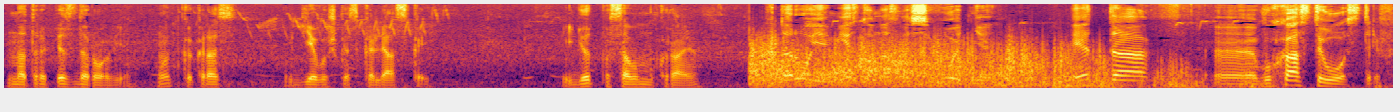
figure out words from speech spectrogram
на тропе здоровья. Вот как раз девушка с коляской идет по самому краю. Второе место у нас на сегодня это э, Вухастый остров.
